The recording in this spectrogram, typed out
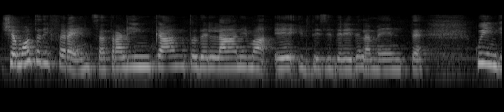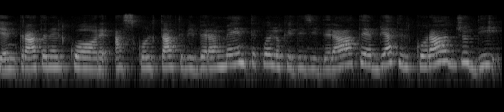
c'è molta differenza tra l'incanto dell'anima e il desiderio della mente. Quindi entrate nel cuore, ascoltatevi veramente quello che desiderate e abbiate il coraggio di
